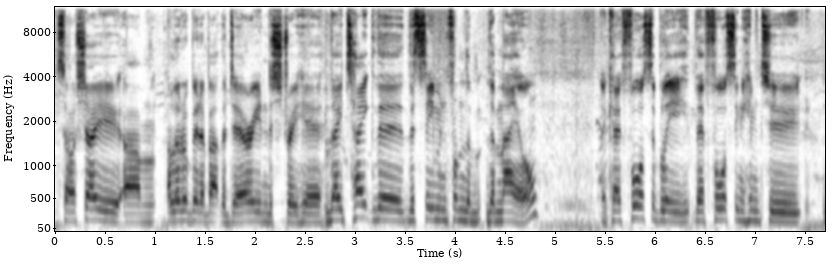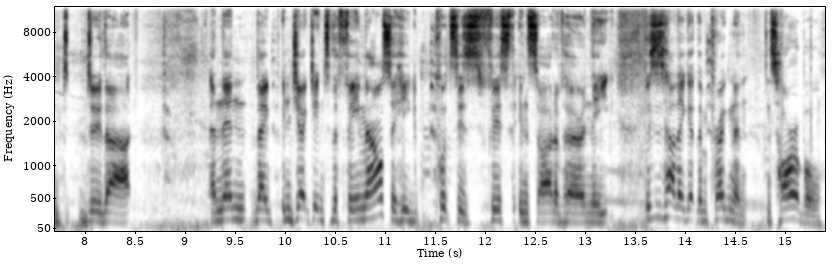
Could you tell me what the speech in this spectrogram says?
So I'll show you um, a little bit about the dairy industry here. They take the, the semen from the, the male, okay, forcibly, they're forcing him to d- do that. And then they inject it into the female, so he puts his fist inside of her, and the, this is how they get them pregnant. It's horrible.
